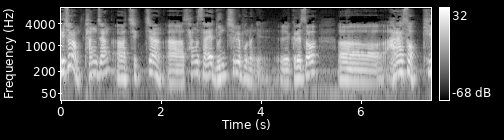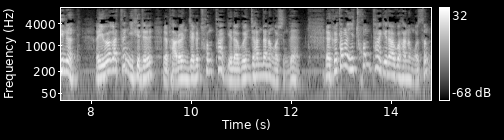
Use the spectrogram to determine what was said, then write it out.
이처럼 당장 아, 직장 아, 상사의 눈치를 보는 일, 예, 그래서 어, 알아서 기는 이와 같은 일을 바로 이제 그 촌탁이라고 이제 한다는 것인데 예, 그렇다면 이 촌탁이라고 하는 것은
